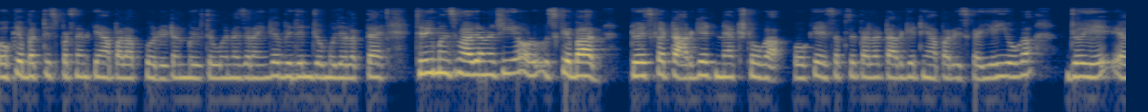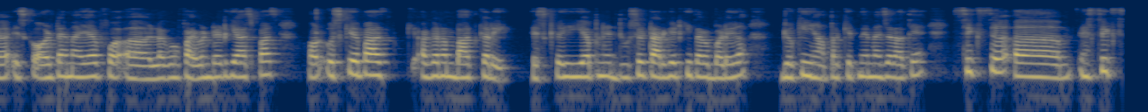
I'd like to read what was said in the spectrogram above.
ओके, बत्तीस परसेंट के यहाँ पर आपको रिटर्न मिलते हुए नज़र आएँगे विद इन जो मुझे लगता है थ्री मंथ्स में आ जाना चाहिए और उसके बाद जो इसका टारगेट नेक्स्ट होगा, ओके, सबसे पहला टारगेट यहाँ पर इसका यही होगा, जो ये इसका ऑल टाइम आया लगभग 500 के आसपास और उसके बाद अगर हम बात करें इसके ये अपने दूसरे टारगेट की तरफ़ बढ़ेगा, जो कि यहाँ पर कितने नज़र आते हैं? Six six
